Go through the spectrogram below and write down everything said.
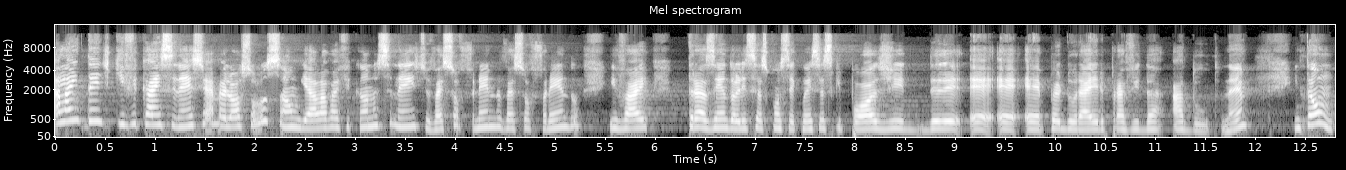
Ela entende que ficar em silêncio é a melhor solução e ela vai ficando em silêncio, vai sofrendo, vai sofrendo e vai trazendo ali suas consequências que pode de, é, é, é perdurar ele para a vida adulta, né? Então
